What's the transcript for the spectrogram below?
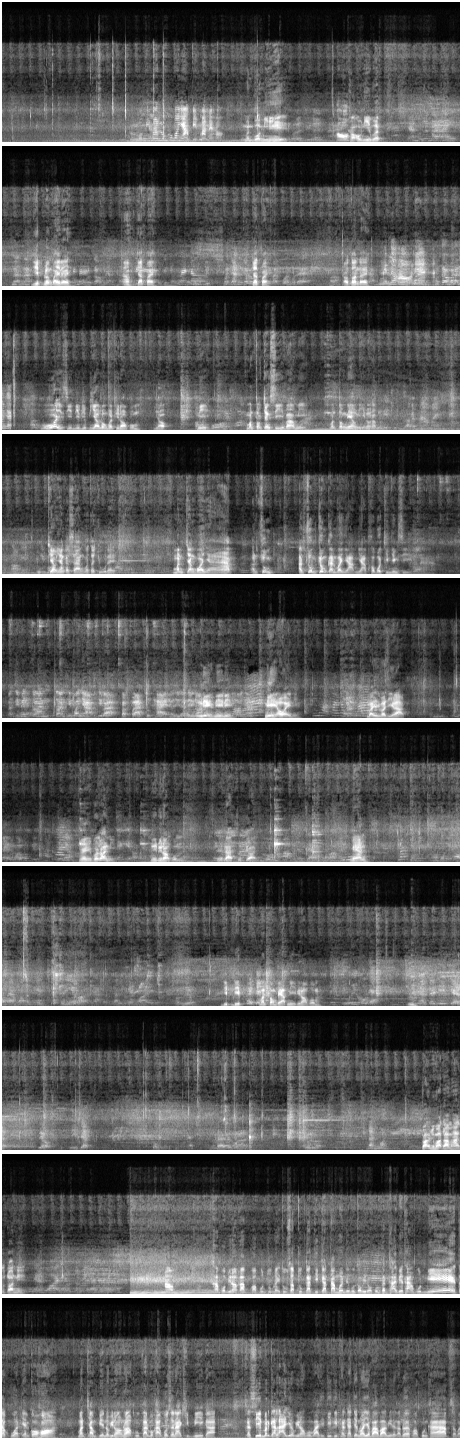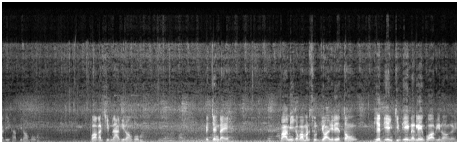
คือบ่อย่างติดมันเลยค่ะมันบ่มี อ๋อเขาเอาหนี้เบิดหยิบลงไปเลย เอาจัดไป จัดไป เอาตอนใดเมนเลือกเอาเนี่ยโอ้ยสีดิบดิบๆเหี่ยวลงเบิดพี่น้องผม เดี๋ยว นี่ มันต้องจังสี่บ้าวนี่ มันต้องแนวนี้เนาะครับจุแก้วหยังกระสร้างว่าถ้าจุได้มันจังบ่หยาบ อันซุ่ม อันซุ่มจมกันว่าหยาบหยาบเขาบ่กินจังสี่นะมันจะมีตอนตอนที่ว่าหยาบที่ว่าปากปากสุดท้ายอะไรอะไรเนาะนี่นี่นี่นี่เอาไว้นี่ว่าว่าสีลาบ นี่พระท่านนี่ นี่พี่น้องผมนี่ลาบสุดยอดแมนดิบดิบมันต้องแบบนี้พี่น้องผมอืมเนี่ยได้ดีแก่เดี๋ยวนี่แซ่บต้อนอยู่มาถามหากูตอนนี้อ้าว ครับผมพี่น้องครับขอบคุณทุกไหลทุกซับทุกการติดการตามเหมือนเดิมเพื่อเก่าพี่น้องผมกันท่ายเบียร์ทางพุ่นมีตะขวดแอลกอฮอล์มันจำเป็นเนาะพี่น้องเนาะครูการบ่ขามโฆษณาคลิปนี้กะกระซีนมันกันหลายอยู่พี่น้องผมอาจสิติดติดขัดขัดจังน้อยอย่าบาบามีนะครับด้อขอบคุณครับ สวัสดีครับพี่น้องผมพอกันคลิปหน้าพี่น้องผม เป็นจังไดบ้ามีกับว่ามันสุดยอดอยู่เด็ดต้องเฮ็ดเองกินเองนักเลงพ่อพี่น้องเลย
